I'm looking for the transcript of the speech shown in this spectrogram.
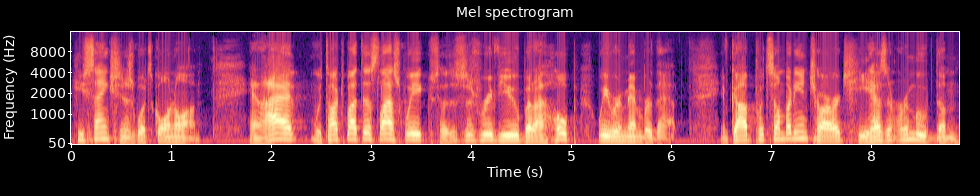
he sanctions what's going on. And I we talked about this last week, so this is review, but I hope we remember that. If God puts somebody in charge, he hasn't removed them,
